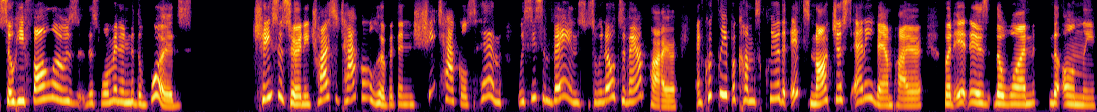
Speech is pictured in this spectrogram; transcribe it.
So he follows this woman into the woods, chases her, and he tries to tackle her, but then she tackles him. We see some veins, so we know it's a vampire. And quickly it becomes clear that it's not just any vampire, but it is the one, the only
